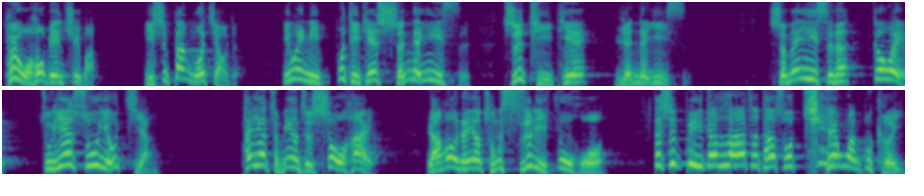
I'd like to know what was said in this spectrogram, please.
退我后边去吧！你是绊我脚的，因为你不体贴神的意思，只体贴人的意思。什么意思呢？各位，主耶稣有讲，他要怎么样子受害，然后呢，要从死里复活。但是彼得拉着他说：千万不可以。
